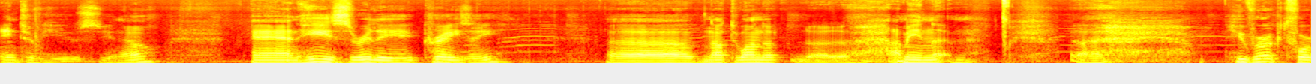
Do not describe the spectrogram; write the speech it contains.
interviews, you know. And he's really crazy. Uh, not one uh, I mean, uh, he worked for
